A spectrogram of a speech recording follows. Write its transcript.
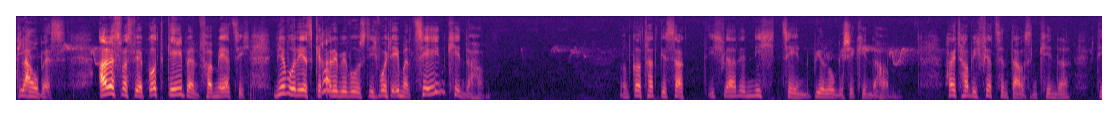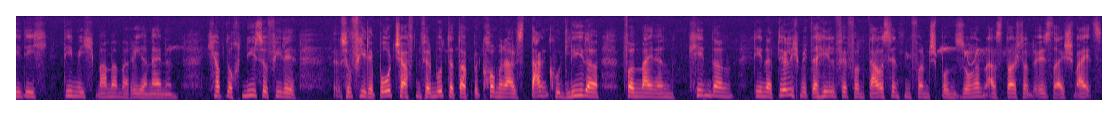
Glaub es. Alles, was wir Gott geben, vermehrt sich. Mir wurde jetzt gerade bewusst, ich wollte immer zehn Kinder haben. Und Gott hat gesagt, ich werde nicht zehn biologische Kinder haben. Heute habe ich 14.000 Kinder, die, dich, die mich Mama Maria nennen. Ich habe noch nie so viele, so viele Botschaften für den Muttertag bekommen als Dank und Lieder von meinen Kindern, die natürlich mit der Hilfe von Tausenden von Sponsoren aus Deutschland, Österreich, Schweiz,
